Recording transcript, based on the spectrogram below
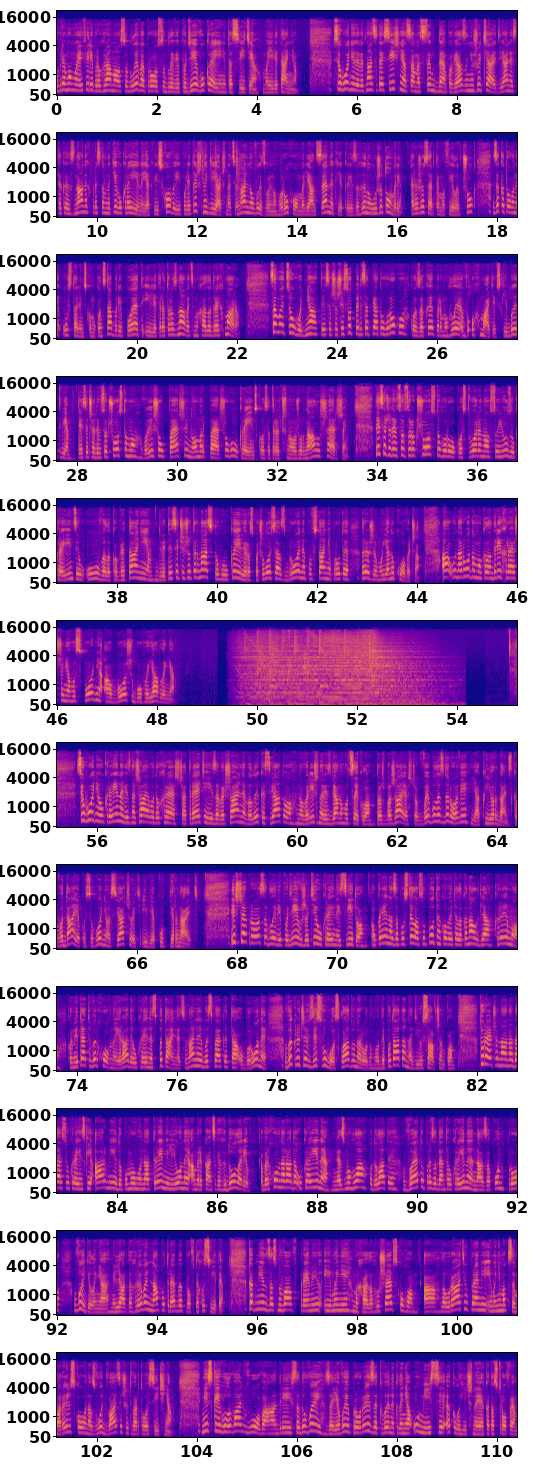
У прямому ефірі програма Особливе про особливі події в Україні та світі. Мої вітання. Сьогодні, 19 січня, саме з цим днем пов'язані життя і діяльність таких знаних представників України, як військовий і політичний діяч національно визвольного руху Омелян Сенник, який загинув у Житомирі, режисер Тимофій Левчук, закатований у сталінському концтаборі поет і літературознавець Михайло Драйхмара. Саме цього дня 1655 року козаки перемогли в Охматівській битві. 1906-му вийшов перший номер першого українського сатиричного журналу Шершень. 1946 року створено Союз українців у Великобританії. 2014-го у Києві розпочалося збройне повстання проти режиму Януковича. А у народному календарі хрещення Господнє або ж богоявлення. Сьогодні Україна відзначає водохреща, третє і завершальне велике свято новорічно-різдвяного циклу. Тож бажаю, щоб ви були здорові, як йорданська вода, яку сьогодні освячують і в яку пірнають. І ще про особливі події в житті України і світу. Україна запустила супутниковий телеканал для Криму. Комітет Верховної Ради України з питань національної безпеки та оборони виключив зі свого складу народного депутата Надію Савченко. Туреччина надасть українській армії допомогу на 3 мільйони американських доларів. Верховна Рада України не змогла подолати вето президента України на закон про виділення мільярда гривень на потреби профтехосвіти. Кабмін заснував премію імені Михайла Грушевського, а лауреатів премії імені Максима Рильського назвуть 24 січня. Міський голова Львова Андрій Садовий заявив про ризик виникнення у місці екологічної катастрофи.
